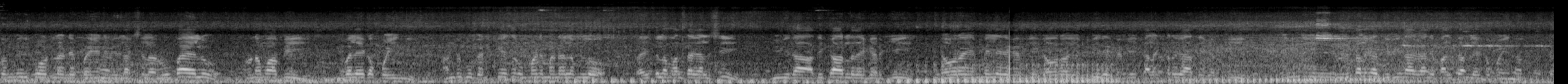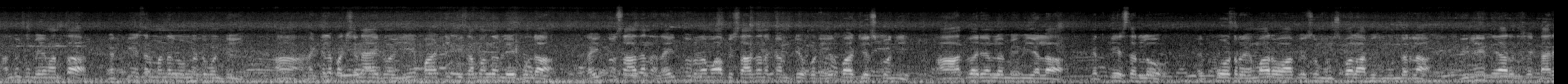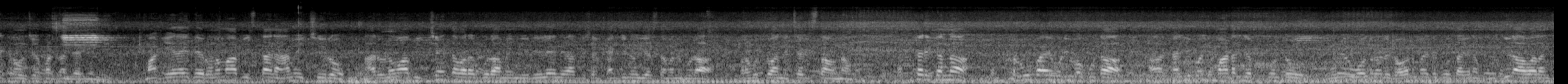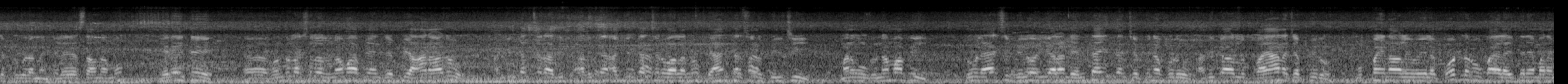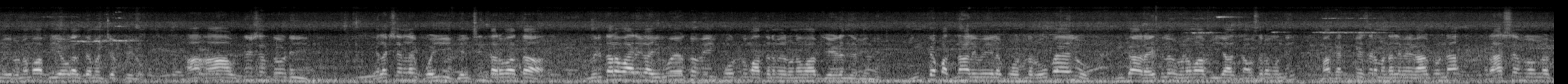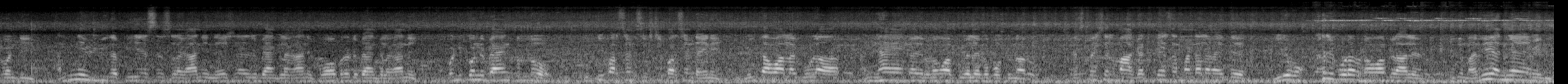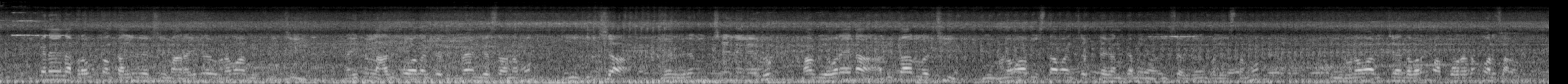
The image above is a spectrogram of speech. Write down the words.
తొమ్మిది కోట్ల డెబ్బై ఎనిమిది లక్షల రూపాయలు రుణమాఫీ ఇవ్వలేకపోయింది. అందుకు గట్కేశ్వర ఉమ్మడి మండలంలో రైతులమంతా కలిసి వివిధ అధికారుల దగ్గరికి గౌరవ ఎమ్మెల్యే దగ్గరికి గౌరవ ఎంపీ దగ్గరికి కలెక్టర్ గారి దగ్గరికి రకాలుగా తిరిగినా కానీ ఫలితం లేకపోయింది. అందుకు మేమంతా గట్కేశ్వర మండలం ఉన్నటువంటి అఖిలపక్ష నాయకులు ఏ పార్టీకి సంబంధం లేకుండా రైతు సాధన రైతు రుణమాఫీ సాధన కమిటీ ఒకటి ఏర్పాటు చేసుకొని ఆ ఆధ్వర్యంలో మేము ఇలా గట్కేశ్వర్లో head quarter MRO office municipal office ముందర రిలే నిరాదశ కార్యక్రమం చేపట్టడం జరిగింది. మాకు ఏదైతే రుణమాఫీ ఇస్తానని హామీ ఇచ్చిరో ఆ రుణమాఫీ ఇచ్చేంత వరకు కూడా మేము ఈ రిలే నిరాదశ కంటిన్యూ చేస్తామని కూడా ప్రభుత్వాన్ని హెచ్చరిస్తూ ఉన్నాం. ఒక్కరికన్నా ఒక్క రూపాయి కూడా ఇవ్వకుండా ఆ, మాటలు చెప్పుకుంటూ ముందుకు పోతున్న గవర్నమెంట్కు తగిన బుద్ధి రావాలని చెప్పి కూడా మేము తెలియజేస్తా ఉన్నాము. ఏదైతే రెండు లక్షల రుణమాఫీ అని చెప్పి ఆనాడు అగ్రికల్చర్ అధిక అగ్రికల్చర్ వాళ్ళను బ్యాంకర్స్ను పిలిచి మనము రుణమాఫీ టూ ల్యాక్స్ బిలో ఇవ్వాలంటే ఎంత అయిందని చెప్పినప్పుడు అధికారులు ప్రయాణ చెప్పారు ముప్పై నాలుగు వేల కోట్ల రూపాయలు అయితేనే మనం ఈ రుణమాఫీ ఇవ్వగలుగుతామని చెప్పారు ఆ- ఆ ఉద్దేశంతో ఎలక్షన్లకు పోయి గెలిచిన తర్వాత విడతల వారిగా ఇరవై ఒక్క వెయ్యి కోట్లు మాత్రమే రుణమాఫీ చేయడం జరిగింది. ఇంకా పద్నాలుగు వేల కోట్ల రూపాయలు ఇంకా రైతులకు రుణమాఫీ ఇవ్వాల్సిన అవసరం ఉంది. మా గట్కేశ్వర మండలమే కాకుండా రాష్ట్రంలో ఉన్నటువంటి అన్ని వివిధ పిఎస్ఎస్లు కానీ నేషనల్ బ్యాంకులు కానీ కోఆపరేటివ్ బ్యాంకులు కానీ కొన్ని కొన్ని బ్యాంకుల్లో ఫిఫ్టీ పర్సెంట్ సిక్స్టీ పర్సెంట్ అయినాయి. మిగతా వాళ్ళకు కూడా అన్యాయంగా రుణమాఫీ ఇవ్వలేకపోతున్నారు. ఎస్పెషల్ మా గట్కేశ్వర మండలం అయితే ఏ ఒక్కరికి కూడా రుణమాఫీ రాలేదు. ఇది మరీ అన్యాయం ఇది. ఇకనైనా ప్రభుత్వం కళ్ళు తెరిచి మా రైతులకు రుణమాఫీ ఇచ్చి రైతులను ఆదుకోవాలని చెప్పి డిమాండ్ చేస్తున్నాము ఈ దీక్ష మేము విరమించేదే లేదు. మాకు ఎవరైనా అధికారులు వచ్చి మీ రుణమాఫీ ఇస్తామని చెప్తే కనుక మేము దీక్ష విరమింపజేస్తాము. ఈ రుణమాఫీ ఇచ్చేంత వరకు మా పోరాటం కొనసాగుతుంది.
